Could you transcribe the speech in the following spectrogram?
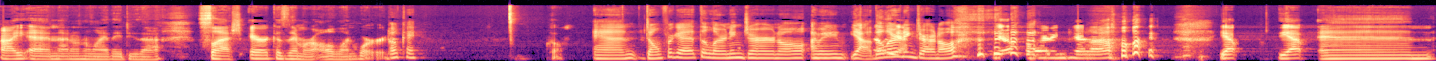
IN. I don't know why they do that. Slash Erica Zimmer, all one word. Okay. Cool. And don't forget the learning journal. I mean, yeah, the oh, learning yeah. journal. yep, the learning journal. yep. Yep. And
